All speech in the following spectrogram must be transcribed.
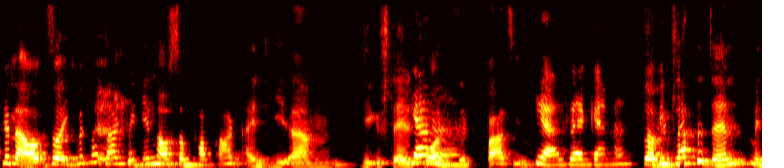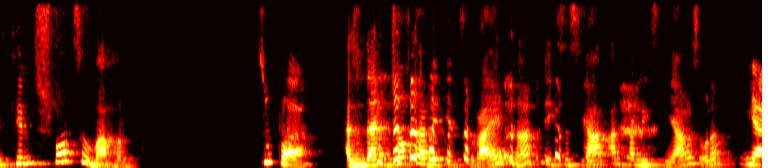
genau. So, ich würde mal sagen, wir gehen mal auf so ein paar Fragen ein, die, ähm, die gestellt Gerne. worden sind, quasi. Ja, sehr gerne. So, wie klappt es denn, mit Kind Sport zu machen? Super. Also deine Tochter wird jetzt drei, ne? Nächstes Jahr, Anfang nächsten Jahres, oder? Ja,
